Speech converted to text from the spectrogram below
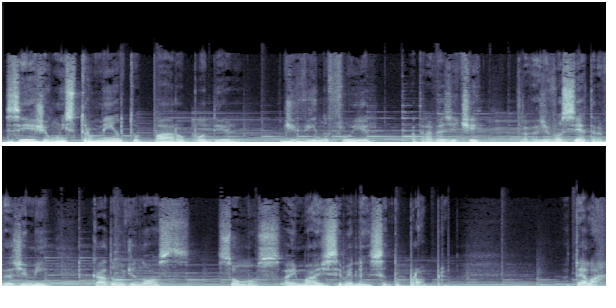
seja um instrumento para o poder divino fluir através de ti, através de você, através de mim. Cada um de nós somos a imagem e semelhança do próprio. Até lá.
